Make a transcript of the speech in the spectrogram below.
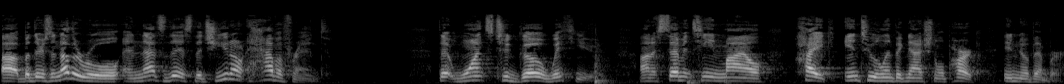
Uh, but there's another rule, and that's this that you don't have a friend that wants to go with you on a 17 mile hike into Olympic National Park in November.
